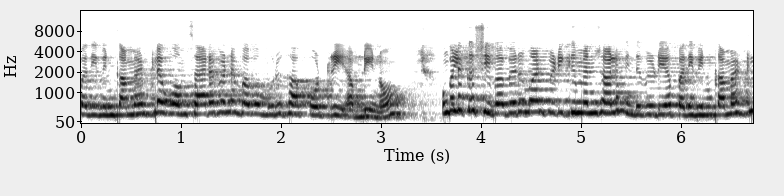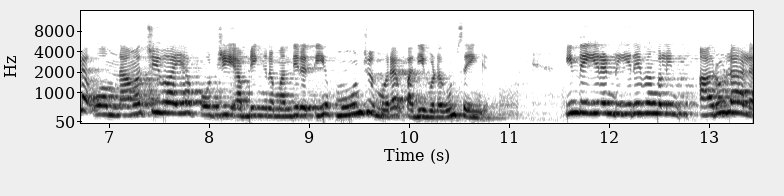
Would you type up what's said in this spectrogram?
பதிவின் கமெண்ட்ல ஓம் சரவண பவ முருகா போற்றி அப்படின்னும். உங்களுக்கு சிவபெருமான் பிடிக்கும் என்றாலும் இந்த வீடியோ பதிவின் கமெண்ட்ல ஓம் நமச்சிவாயா போற்றி அப்படிங்கிற மந்திரத்தையும் மூன்று முறை பதிவிடவும் செய்யுங்க. இந்த இரண்டு இறைவங்களின் அருளால்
